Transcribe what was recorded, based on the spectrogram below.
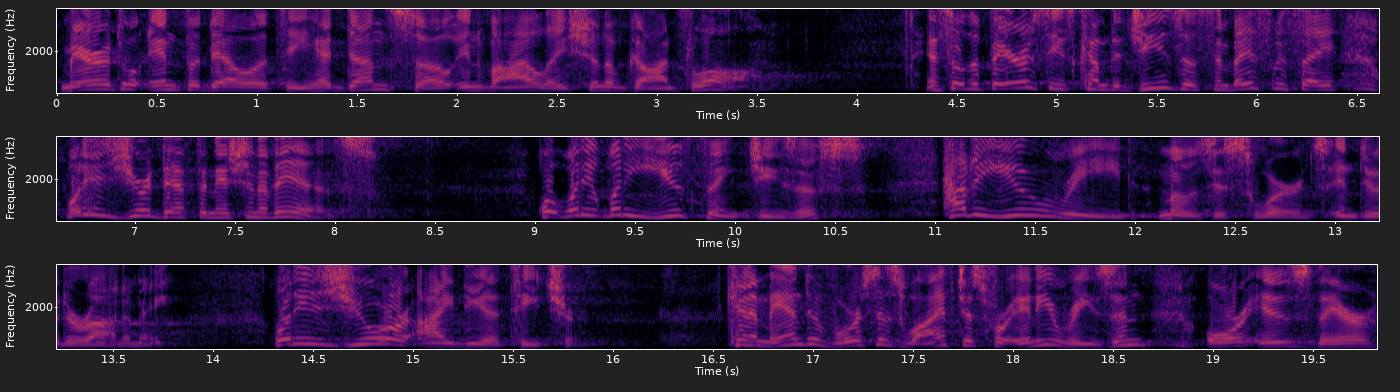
marital infidelity had done so in violation of God's law. And so the Pharisees come to Jesus and basically say, What is your definition of is? What, what, do, what do you think, Jesus? How do you read Moses' words in Deuteronomy? What is your idea, teacher? Can a man divorce his wife just for any reason, or is there,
